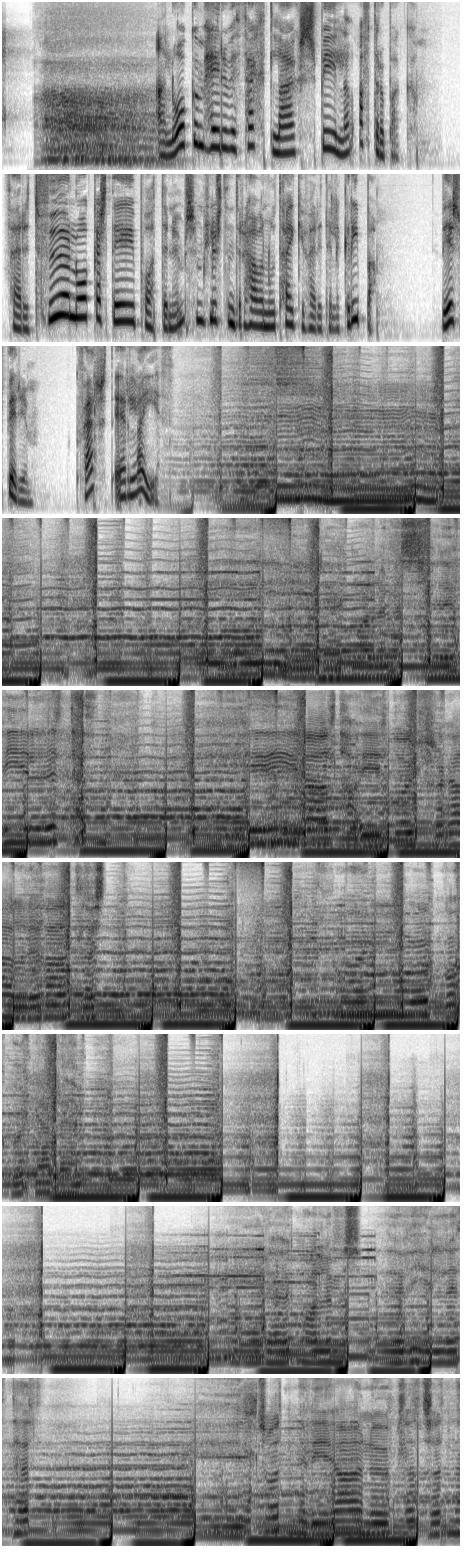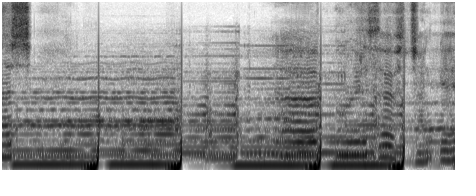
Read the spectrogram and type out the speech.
Að lokum heyrum við þekkt lag spilað aftur á bakk. Það eru tvö lokastegi í pottinum sem hlustundur hafa nú tækifæri til að grípa. Við spyrjum, hvert er lagið? Hannu platsatnes Öppur þöftsangi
